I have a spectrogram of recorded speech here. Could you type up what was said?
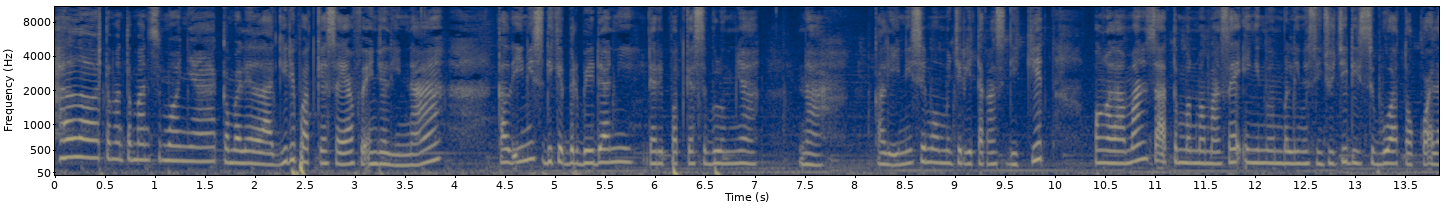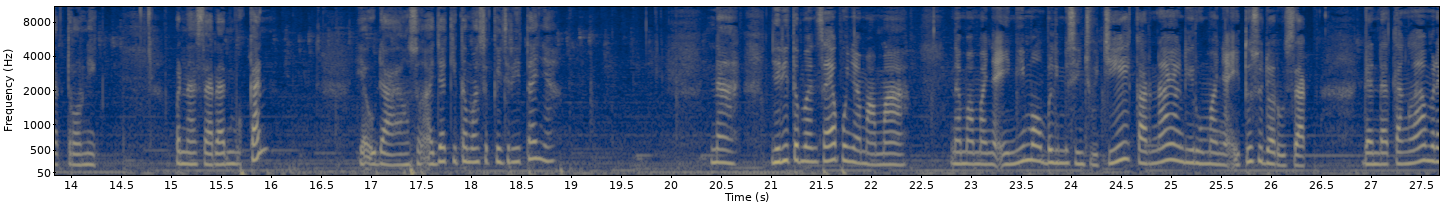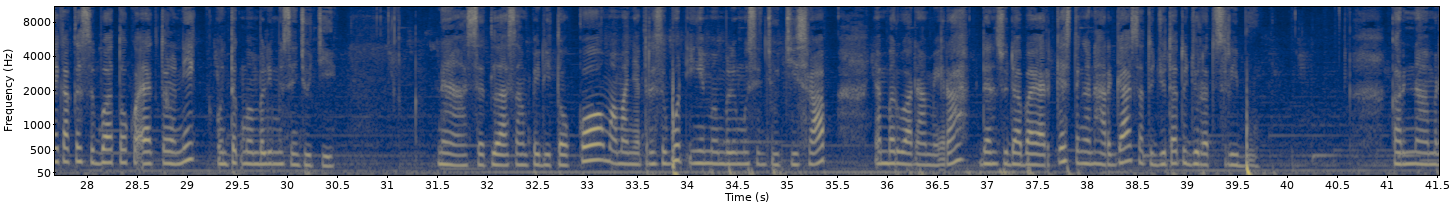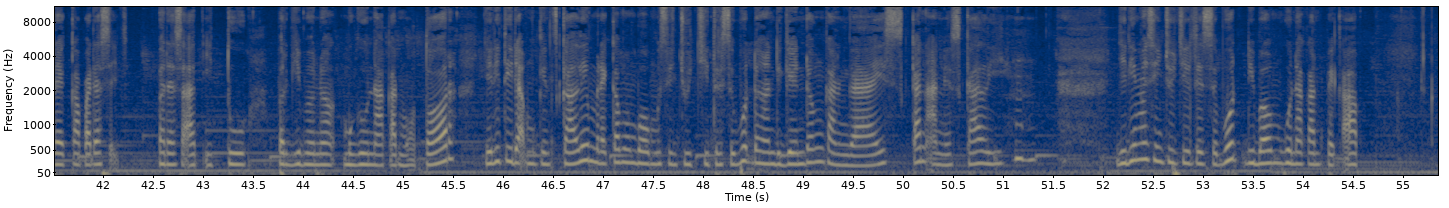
Halo teman-teman semuanya, kembali lagi di podcast saya V Angelina. Kali ini sedikit berbeda nih dari podcast sebelumnya. Nah, kali ini saya mau menceritakan sedikit pengalaman saat teman mama saya ingin membeli mesin cuci di sebuah toko elektronik. Penasaran bukan? Ya udah, langsung aja kita masuk ke ceritanya. Nah, jadi teman saya punya mama. Nah mamanya ini mau beli mesin cuci karena yang di rumahnya itu sudah rusak. Dan datanglah mereka ke sebuah toko elektronik untuk membeli mesin cuci. Nah setelah sampai di toko mamanya tersebut ingin membeli mesin cuci Sharp yang berwarna merah dan sudah bayar cash dengan harga 1.700.000 Karena mereka pada pada saat itu pergi menggunakan motor, jadi tidak mungkin sekali mereka membawa mesin cuci tersebut dengan digendong kan guys, kan aneh sekali. Jadi mesin cuci tersebut dibawa menggunakan pick up.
